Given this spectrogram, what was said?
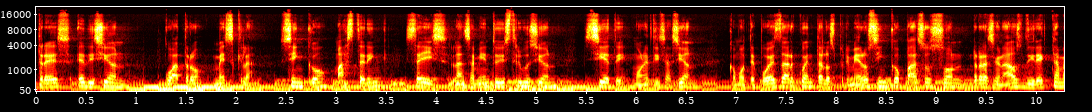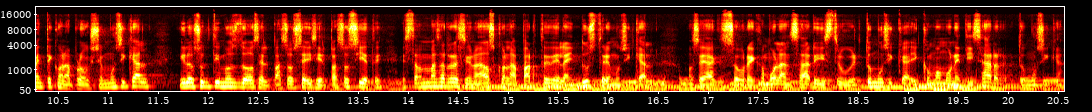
3. Edición. 4. Mezcla. 5. Mastering. 6. Lanzamiento y distribución. 7. Monetización. Como te puedes dar cuenta, los primeros cinco pasos son relacionados directamente con la producción musical y los últimos dos, el paso 6 y el paso 7, están más relacionados con la parte de la industria musical, o sea, sobre cómo lanzar y distribuir tu música y cómo monetizar tu música.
